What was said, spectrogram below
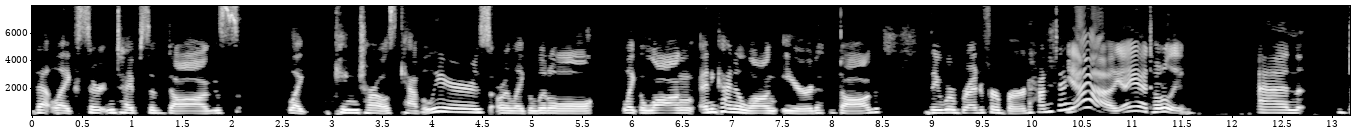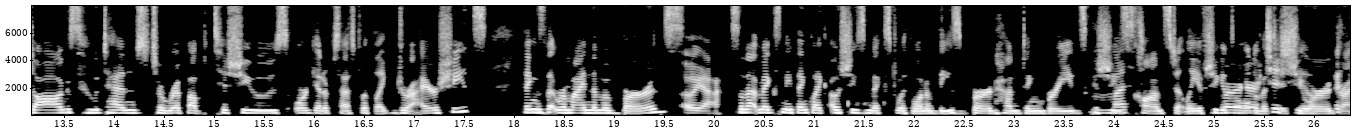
that like certain types of dogs, like King Charles Cavaliers or like little, like long, any kind of long eared dog, they were bred for bird hunting. Yeah, yeah, yeah, totally. And dogs who tend to rip up tissues or get obsessed with like dryer sheets, things that remind them of birds. Oh yeah. So that makes me think like, oh, she's mixed with one of these bird hunting breeds because she's constantly, if she gets a hold of a tissue, tissue. or a dryer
